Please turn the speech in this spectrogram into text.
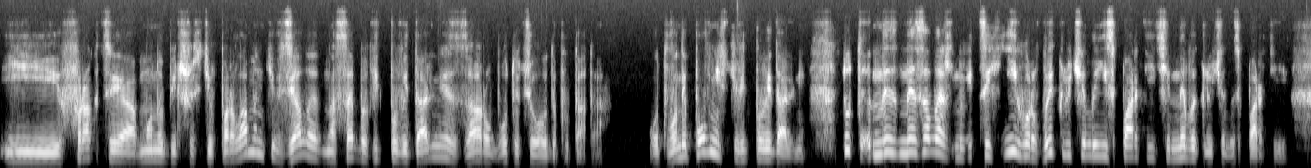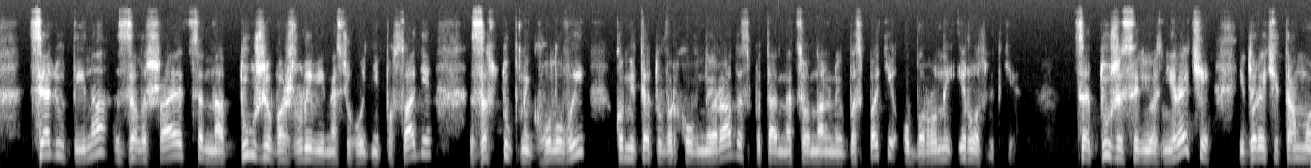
і фракція монобільшості в парламенті взяли на себе відповідальність за роботу цього депутата. От вони повністю відповідальні. Тут не, незалежно від цих ігор, виключили її з партії чи не виключили з партії. Ця людина залишається на дуже важливій на сьогодні посаді заступник голови комітету Верховної Ради з питань національної безпеки, оборони і розвідки. Це дуже серйозні речі, і до речі, там е,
